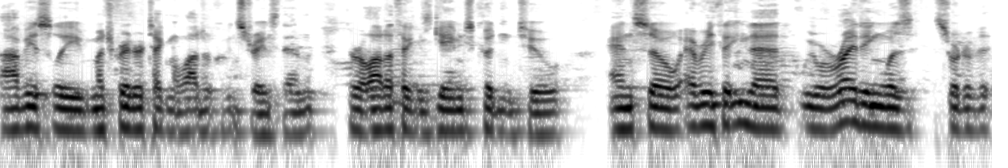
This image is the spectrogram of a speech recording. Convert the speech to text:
obviously much greater technological constraints. Then there were a lot of things games couldn't do, and so everything that we were writing was sort of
